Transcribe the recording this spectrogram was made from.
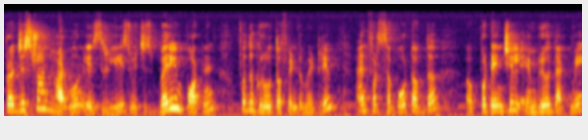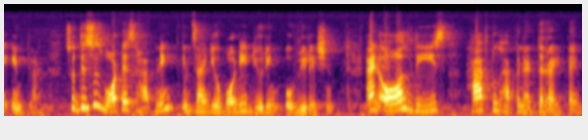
progesterone hormone is released which is very important for the growth of endometrium and for support of the uh, potential embryo that may implant. So this is what is happening inside your body during ovulation and all these have to happen at the right time.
